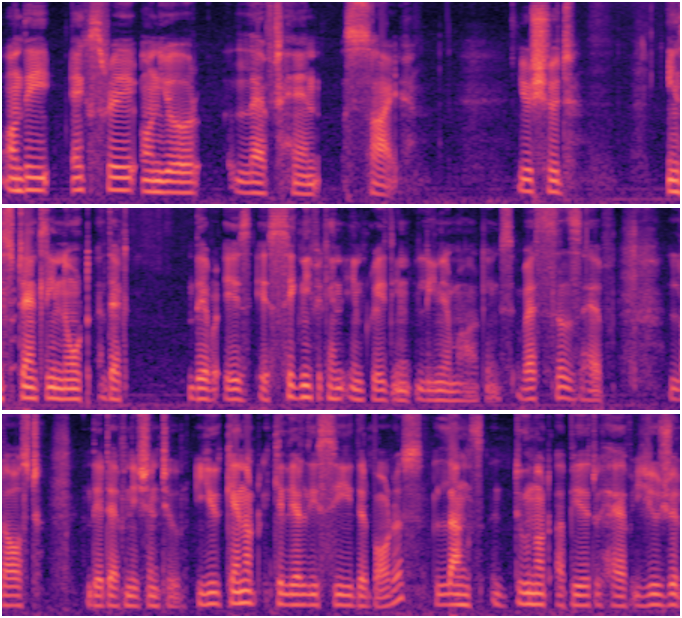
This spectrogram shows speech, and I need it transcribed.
On the X-ray on your left hand side, you should instantly note that there is a significant increase in linear markings. Vessels have lost their definition too. You cannot clearly see their borders. Lungs do not appear to have usual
